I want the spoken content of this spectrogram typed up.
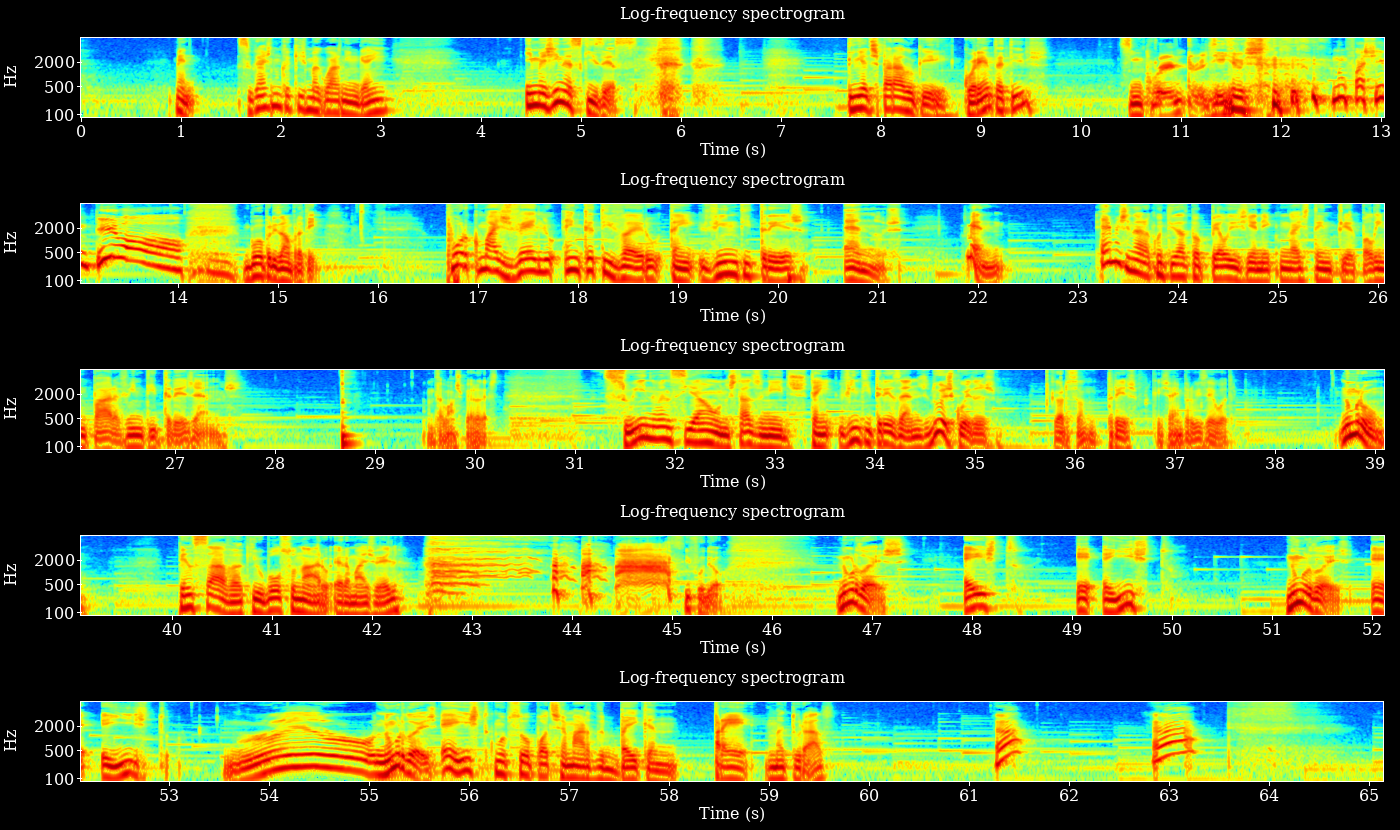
Man, se o gajo nunca quis magoar ninguém, imagina se quisesse. Tinha disparado o quê? 40 tiros? 50 tiros? Não faz sentido! Boa prisão para ti porco mais velho em cativeiro tem 23 anos. Man, é imaginar a quantidade de papel higiênico que um gajo tem de ter para limpar 23 anos. Não estava à espera desta. Suíno ancião nos Estados Unidos tem 23 anos. Duas coisas. Agora são três, porque já improvisei outra. Número 1. Um, pensava que o Bolsonaro era mais velho. Se fodeu. Número 2. É isto. É a isto. Número 2. É a isto. Número 2. É isto que uma pessoa pode chamar de bacon pré-maturado? Ah? Ah?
